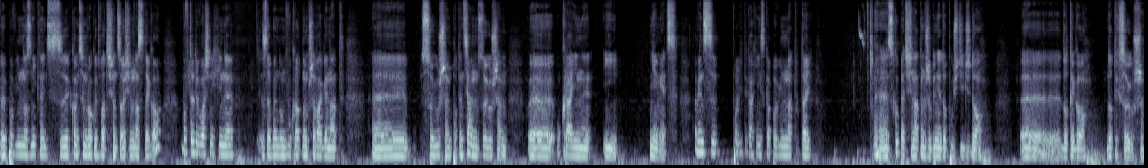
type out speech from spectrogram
E, powinno zniknąć z końcem roku 2018, bo wtedy właśnie Chiny zdobędą dwukrotną przewagę nad e, sojuszem, potencjalnym sojuszem e, Ukrainy i Niemiec. A więc polityka chińska powinna tutaj skupiać się na tym, żeby nie dopuścić do, do, tego, do tych sojuszy.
